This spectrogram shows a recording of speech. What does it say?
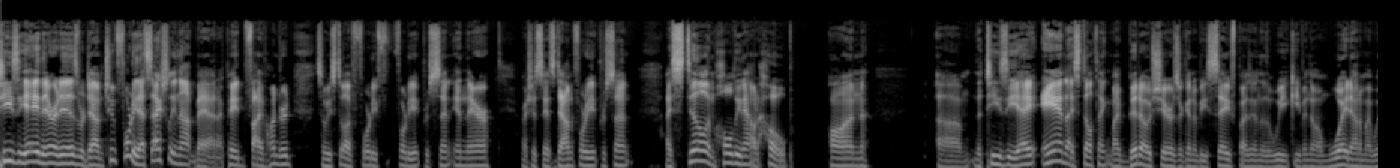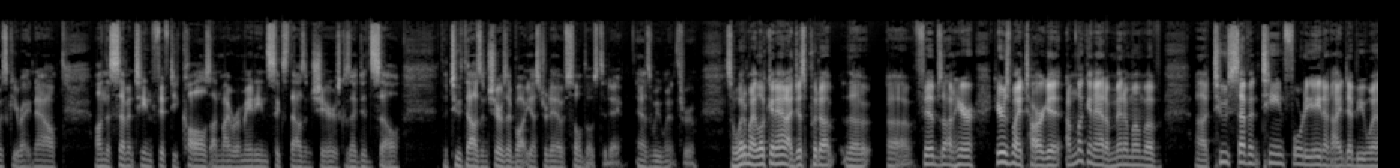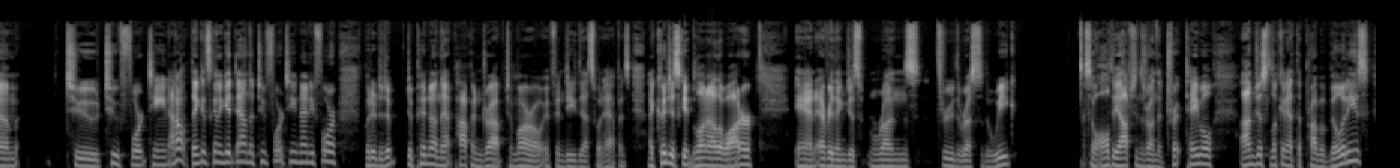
TZA, there it is. We're down 240. That's actually not bad. I paid 500, so we still have 40, 48% in there. Or I should say it's down 48%. I still am holding out hope on um, the TZA, and I still think my BITO shares are going to be safe by the end of the week, even though I'm way down on my whiskey right now on the 1750 calls on my remaining 6,000 shares because I did sell the 2,000 shares I bought yesterday. I've sold those today as we went through. So, what am I looking at? I just put up the uh, fibs on here. Here's my target. I'm looking at a minimum of uh, 217.48 on IWM to 214. I don't think it's going to get down to 214.94, but it de- depend on that pop and drop tomorrow if indeed that's what happens. I could just get blown out of the water and everything just runs through the rest of the week. So all the options are on the tri- table. I'm just looking at the probabilities.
